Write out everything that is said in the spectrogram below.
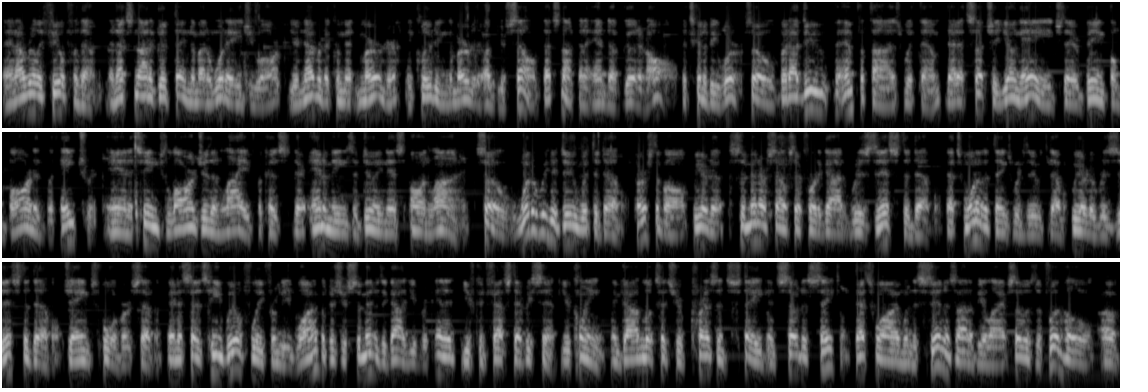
And I really feel for them. And that's not a good thing, no matter what age you are. You're never to commit murder, including the murder of yourself. That's not going to end up good at all. It's going to be worse. So, but I do empathize with them that at such a young age, they're being bombarded with hatred. And it seems larger than life because their enemies are doing this online. So, what are we to do with the devil? First of all, we are to submit ourselves, therefore, to God, resist the devil. That's one of the things we're to do with the devil. We are to resist the devil. James 4, verse 7. And it says, He will flee from you. Why? Because you're submitted to God. You've repented. You've confessed every sin. You're clean. And God looks at your present state, and so does Satan. That's why when the sin is out of your life, so is the foothold of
